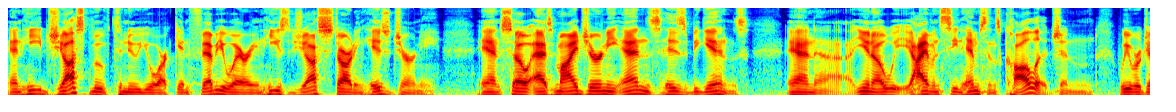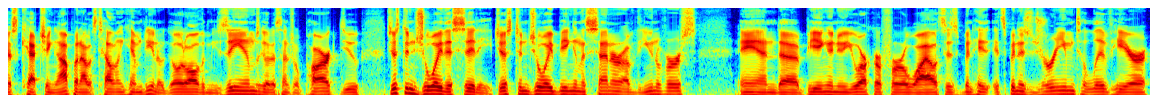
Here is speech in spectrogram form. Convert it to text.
and he just moved to New York in February, and he's just starting his journey. And so, as my journey ends, his begins and uh, you know we, I haven't seen him since college, and we were just catching up. And I was telling him, you know, go to all the museums, go to Central Park, do just enjoy the city, just enjoy being in the center of the universe, and uh, being a New Yorker for a while. It's been his, it's been his dream to live here,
